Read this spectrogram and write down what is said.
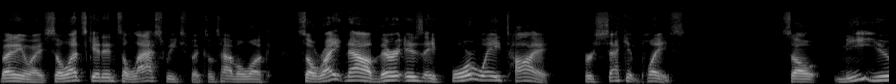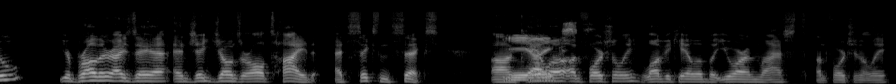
But anyway, so let's get into last week's picks. Let's have a look. So right now there is a four-way tie for second place. So me, you, your brother Isaiah, and Jake Jones are all tied at six and six. Uh, Kayla, unfortunately, love you, Kayla, but you are in last, unfortunately.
